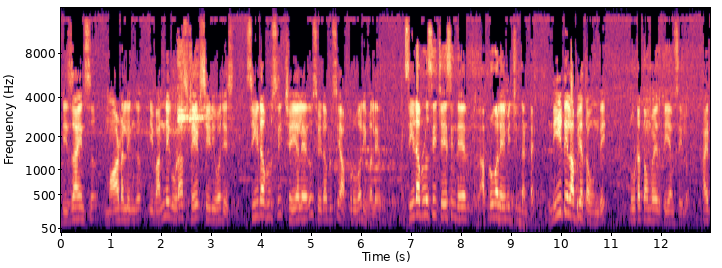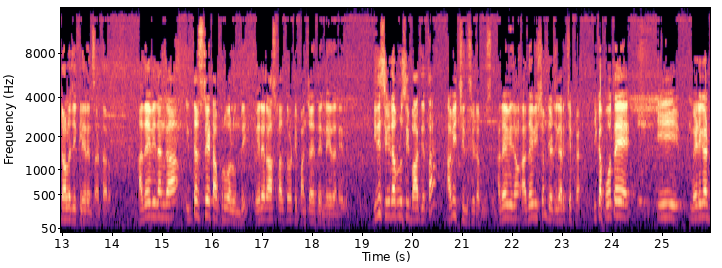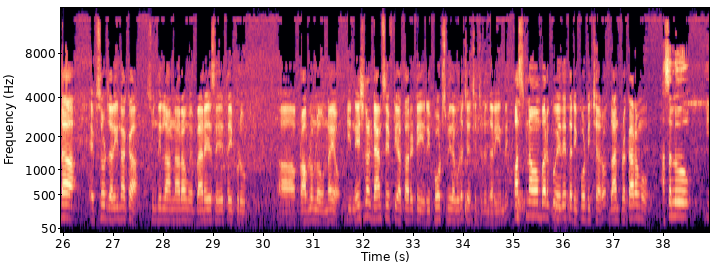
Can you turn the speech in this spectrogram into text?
డిజైన్స్ మోడలింగ్ ఇవన్నీ కూడా స్టేట్ సిడిఓ చేసింది సిడబ్ల్యూసి చేయలేదు సిడబ్ల్యూసి అప్రూవల్ ఇవ్వలేదు. సిడబ్ల్యూసి చేసింది అప్రూవల్ ఏమిచ్చిందంటే నీటి లభ్యత ఉంది నూట తొంభై ఐదు టీఎంసీలు హైడ్రాలజీ క్లియరెన్స్ అంటారు. అదేవిధంగా ఇంటర్ స్టేట్ అప్రూవల్ ఉంది వేరే రాష్ట్రాలతోటి పంచాయతీ లేదనేది. ఇది సిడబ్ల్యూసి బాధ్యత. అవి ఇచ్చింది సిడబ్ల్యూసీ అదే విధం అదే విషయం జడ్జి గారికి చెప్పాను ఇకపోతే ఈ మేడిగడ్డ ఎపిసోడ్ జరిగినాక సుందిల్లా అన్నారం బ్యారేజెస్ ఏదైతే ఇప్పుడు ప్రాబ్లంలో ఉన్నాయో ఈ national dam safety authority reports మీద కూడా చర్చించడం జరిగింది. ఫస్ట్ నవంబర్కు ఏదైతే రిపోర్ట్ ఇచ్చారో దాని ప్రకారము అసలు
